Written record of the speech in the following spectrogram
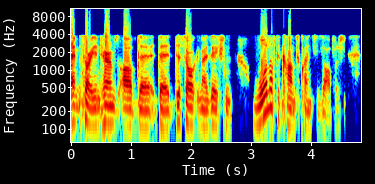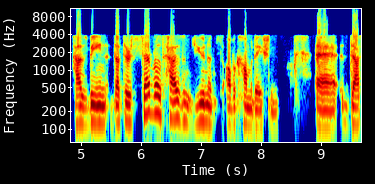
Um, sorry, in terms of the, the disorganisation, one of the consequences of it has been that there's several thousand units of accommodation uh, that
